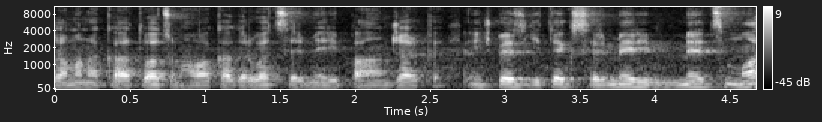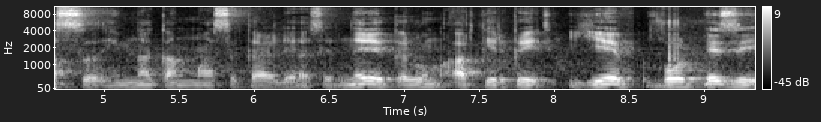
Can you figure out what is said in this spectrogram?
ժամանակահատվածում հավաքագրված սերմերի պահանջարկը։ Ինչպես գիտեք, սերմերի մեծ մասը, հիմնական մասը կարելի ասել, ներեկրվում արտերկրից եւ որ เป զի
